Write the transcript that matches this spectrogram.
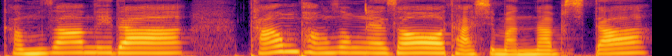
감사합니다。다음방송에서다시만납시다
